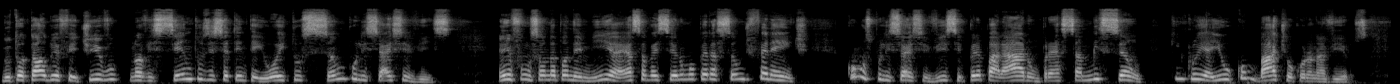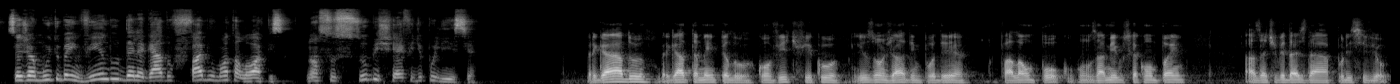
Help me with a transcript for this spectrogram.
Do total do efetivo, 978 são policiais civis. Em função da pandemia, essa vai ser uma operação diferente. Como os policiais civis se prepararam para essa missão, que inclui aí o combate ao coronavírus? Seja muito bem-vindo, delegado Fábio Mota Lopes, nosso subchefe de polícia. Obrigado, obrigado também pelo convite. Fico lisonjado em poder falar um pouco com os amigos que acompanham as atividades da Polícia Civil.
